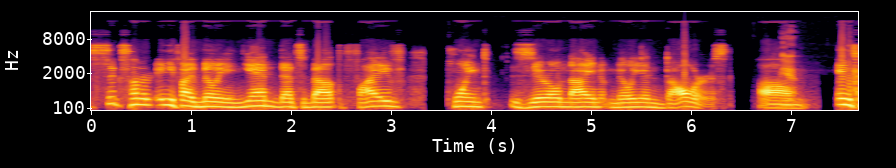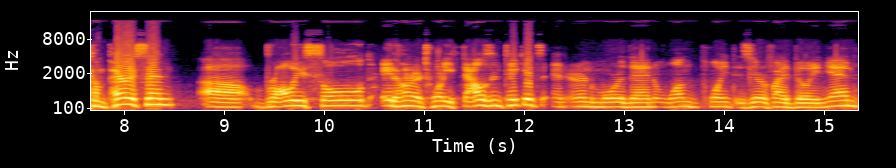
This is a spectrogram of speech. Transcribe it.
685 million yen. That's about 5.09 million dollars. Um, yeah. In comparison, uh, Broly sold 820,000 tickets and earned more than 1.05 billion yen,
